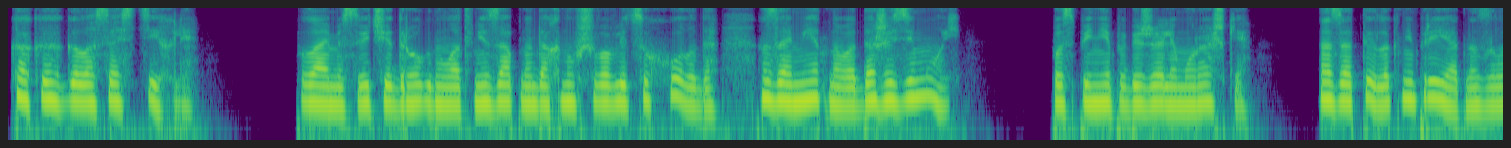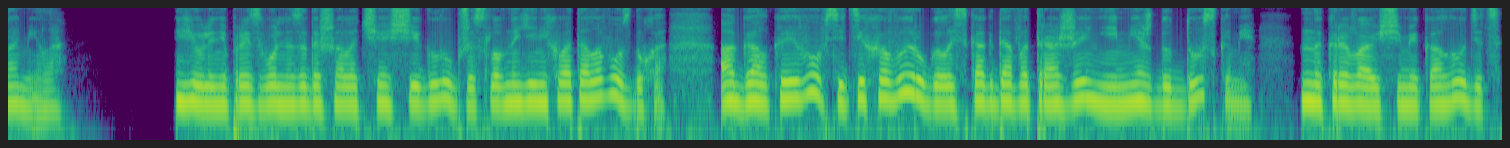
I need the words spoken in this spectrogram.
как их голоса стихли. Пламя свечи дрогнуло от внезапно дохнувшего в лицо холода, заметного даже зимой. По спине побежали мурашки, а затылок неприятно заломило. Юля непроизвольно задышала чаще и глубже, словно ей не хватало воздуха, а Галка и вовсе тихо выругалась, когда в отражении между досками, накрывающими колодец,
